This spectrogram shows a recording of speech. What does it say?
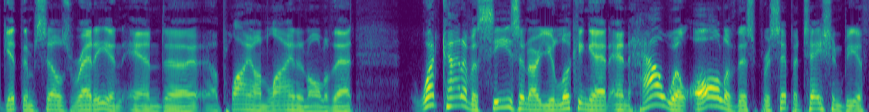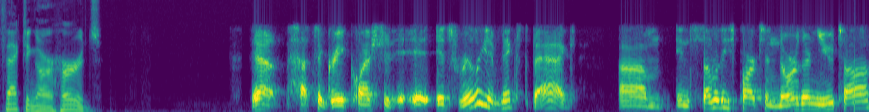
get themselves ready and and uh, apply online and all of that. What kind of a season are you looking at, and how will all of this precipitation be affecting our herds? Yeah, that's a great question. It, it's really a mixed bag. Um, in some of these parts in northern Utah,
